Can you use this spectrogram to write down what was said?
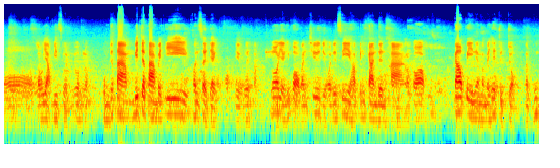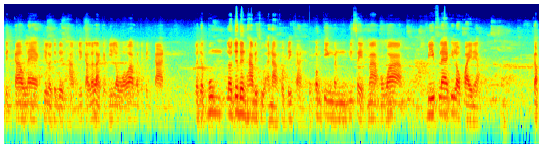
อ๋อเราอยากมีส่วนร่วมเราผมจะตามมิตรจะตามไปที่คอนเสิร์ตใหญ่ของค็อกเทลด้วยครับ ก็อย่างที่บอกมันชื่อ The Odyssey ครับเป็นการเดินทางแล้วก็ 9 ปีเนี่ยมันไม่ใช่จุดจบ มันเพิ่งเป็นก้าวแรกที่เราจะเดินทางไปด้วยกัน แล้วหลังจากนี้เราว่ามันจะเป็นการเราจะมุ่งเราจะเดินทางไปสู่อนาคตด้วยกันความจริงมันพิเศษมาก เพราะว่าบีฟแรกที่เราไปเนี่ย กับ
